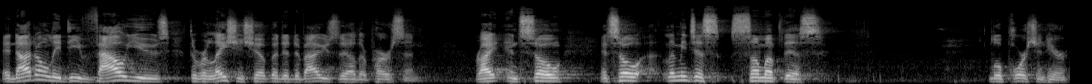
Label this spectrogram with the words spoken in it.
it not only devalues the relationship, but it devalues the other person, right? And so, and so let me just sum up this little portion here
